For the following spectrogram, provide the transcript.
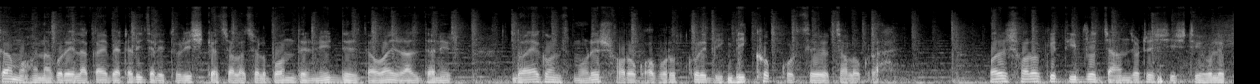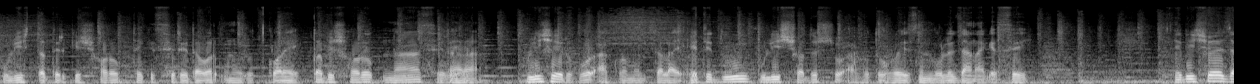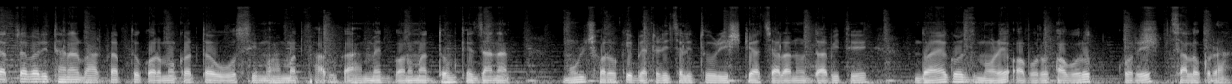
ঢাকা মহানগর এলাকায় ব্যাটারি চালিত রিক্সা চলাচল বন্ধের নির্দেশ দেওয়ায় রাজধানীর দয়াগঞ্জ মোড়ে সড়ক অবরোধ করে বিক্ষোভ করছে চালকরা। পরে সড়কে তীব্র যানজটের সৃষ্টি হলে পুলিশ তাদেরকে সড়ক থেকে ছেড়ে দেওয়ার অনুরোধ করে। তবে সড়ক না ছেড়ে পুলিশের উপর আক্রমণ চালায়। এতে দুই পুলিশ সদস্য আহত হয়েছেন বলে জানা গেছে। এ বিষয়ে যাত্রাবাড়ি থানার ভারপ্রাপ্ত কর্মকর্তা ওসি মোহাম্মদ ফারুক আহমেদ গণমাধ্যমকে জানান, মূল সড়কে ব্যাটারি চালিত রিক্সা চালানোর দাবিতে দয়াগঞ্জ মোড়ে অবরোধ অবরোধ করে চালকরা।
